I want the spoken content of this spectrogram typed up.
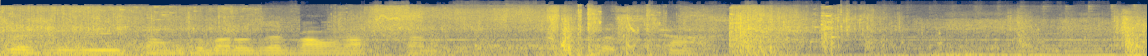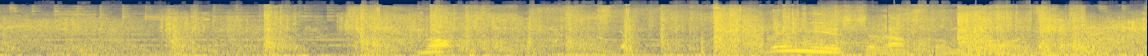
Przeżyli tam chyba rozerwało nas sprzęt. No! Wyjmij jeszcze raz tą broń.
